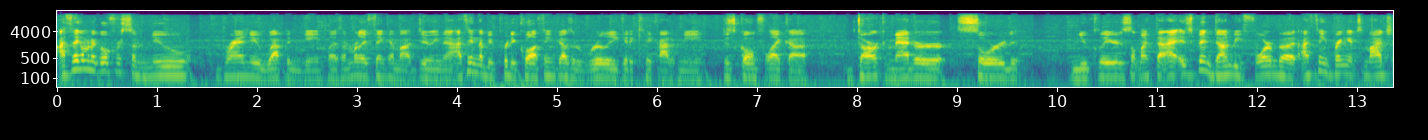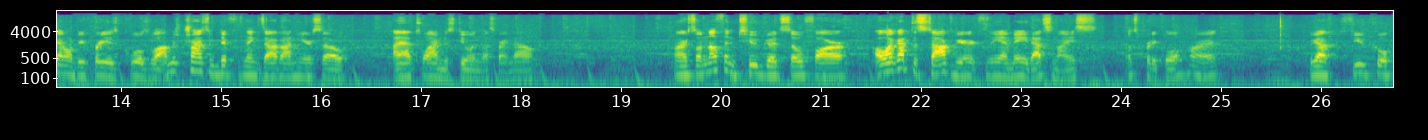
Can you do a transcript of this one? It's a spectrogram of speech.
I think I'm going to go for some new, brand new weapon gameplays. I'm really thinking about doing that. I think that'd be pretty cool. I think you guys would really get a kick out of me just going for like a dark matter sword nuclear or something like that. It's been done before, but I think bringing it to my channel would be pretty as cool as well. I'm just trying some different things out on here, so uh, that's why I'm just doing this right now. Alright, so nothing too good so far. Oh, I got the stock variant for the M8. That's nice. That's pretty cool. Alright. We got a few cool...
